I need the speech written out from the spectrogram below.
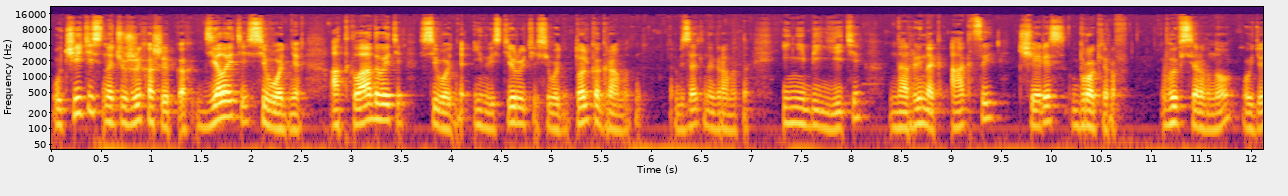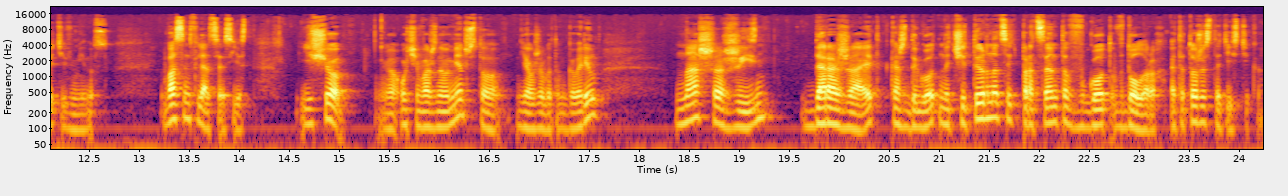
Учитесь на чужих ошибках. Делайте сегодня. Откладывайте сегодня. Инвестируйте сегодня. Только грамотно. Обязательно грамотно. И не бегите на рынок акций через брокеров. Вы все равно уйдете в минус. Вас инфляция съест. Еще э, очень важный момент, что я уже об этом говорил. Наша жизнь дорожает каждый год на 14% в год в долларах. Это тоже статистика.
